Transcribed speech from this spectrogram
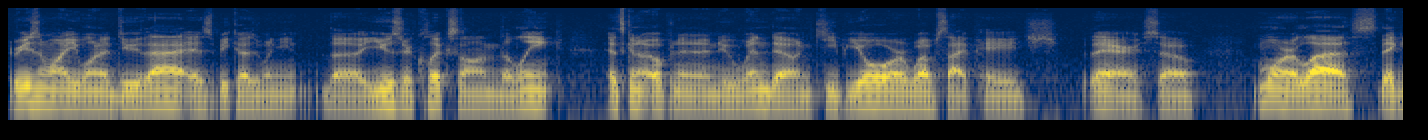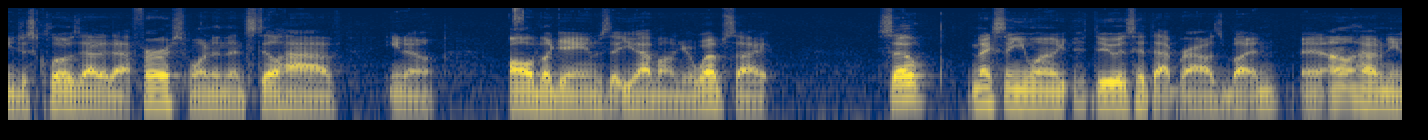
The reason why you want to do that is because when you, the user clicks on the link, it's going to open it in a new window and keep your website page there. So more or less, they can just close out of that first one and then still have, you know, all the games that you have on your website. So next thing you want to do is hit that browse button. And I don't have any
